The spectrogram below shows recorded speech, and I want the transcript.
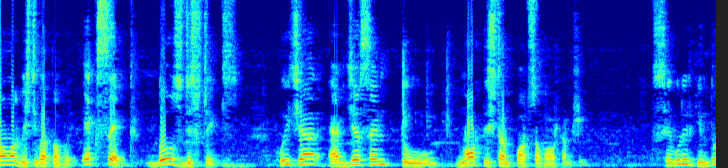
নর্মাল বৃষ্টিপাত পাবো except those districts which are adjacent to north eastern parts of our country সেগুলির কিন্তু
